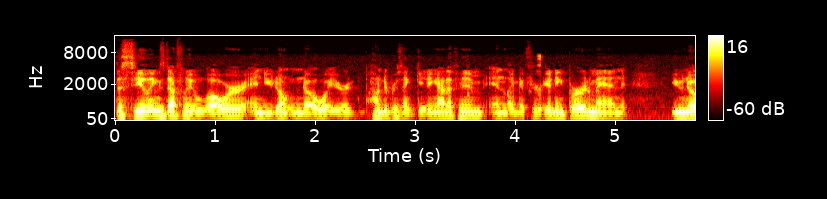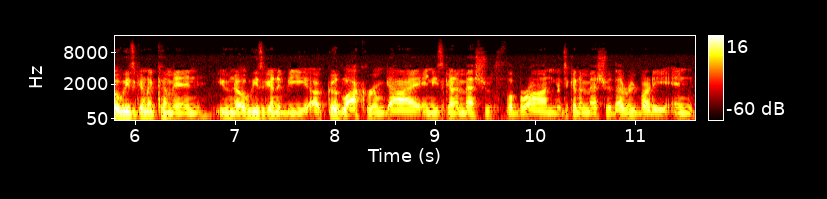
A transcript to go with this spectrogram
The ceiling's definitely lower, and you don't know what you're 100% getting out of him. And like if you're getting Birdman, you know he's gonna come in, you know he's gonna be a good locker room guy, and he's gonna mesh with LeBron, he's gonna mesh with everybody. And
